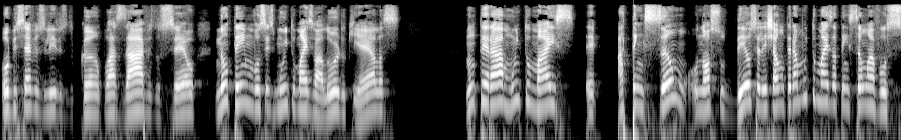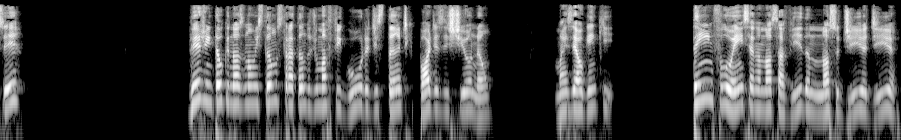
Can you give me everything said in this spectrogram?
Observe os lírios do campo, as aves do céu. Não têm vocês muito mais valor do que elas? Não terá muito mais atenção o nosso Deus celestial? Não terá muito mais atenção a você? Veja então que nós não estamos tratando de uma figura distante que pode existir ou não, mas é alguém que tem influência na nossa vida, no nosso dia a dia.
